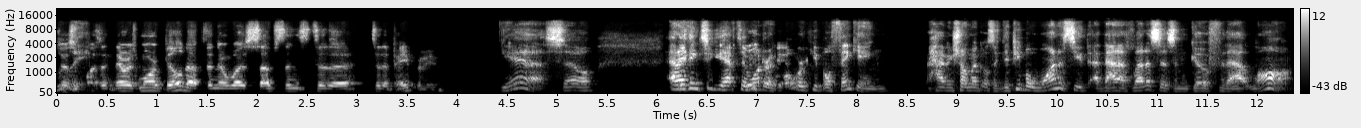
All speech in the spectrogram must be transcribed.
just wasn't. There was more buildup than there was substance to the to the pay per view. Yeah. So, and I think so you have to wonder what were people thinking having Shawn Michaels like did people want to see that, that athleticism go for that long?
